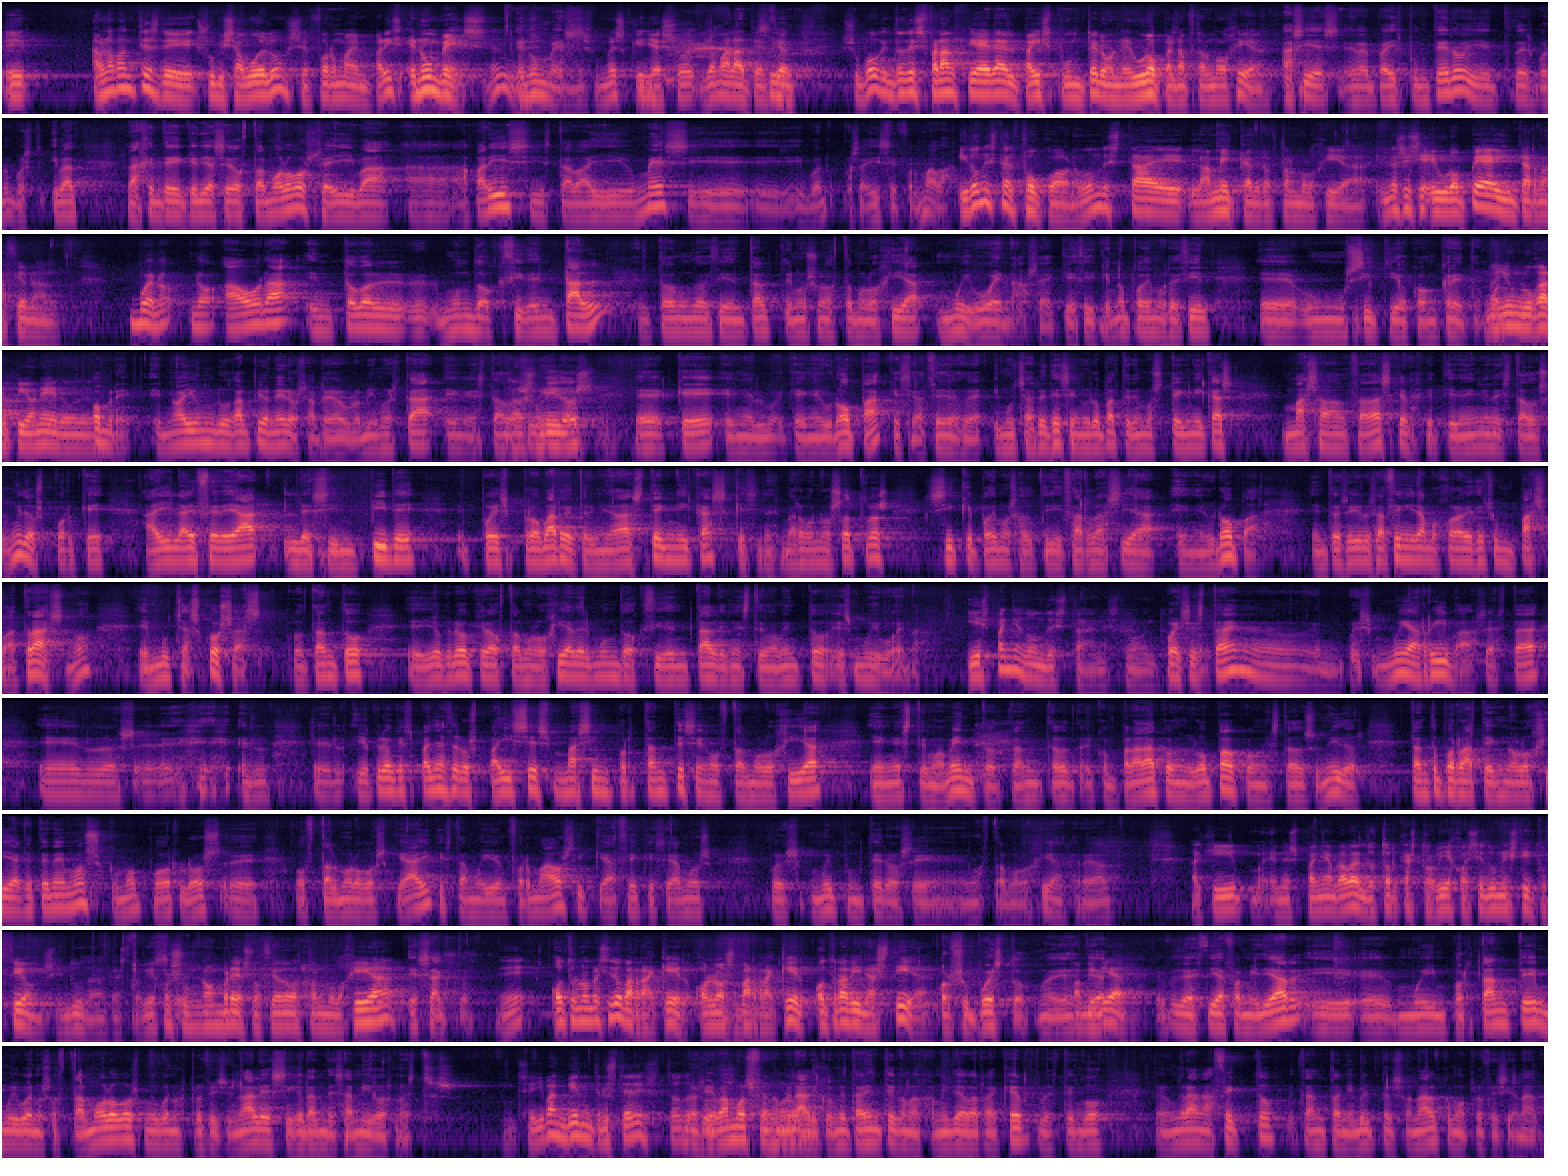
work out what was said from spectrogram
Eh, Hablaba antes de su bisabuelo, se forma en París en un mes. ¿eh? En un mes. un mes que ya eso llama la atención. Supongo que entonces Francia era el país puntero en Europa en la oftalmología. Así es, era el país puntero y entonces, bueno, pues iba, la gente que quería ser oftalmólogo se iba a, París y estaba allí un mes y, bueno, pues ahí se formaba. ¿Y dónde está el foco ahora? ¿Dónde está eh, la meca de la oftalmología? No sé si europea e internacional. Bueno, no, ahora en todo el mundo occidental, en todo el mundo occidental tenemos una oftalmología muy buena, o sea, quiere decir que no podemos decir eh, un sitio concreto. No hay un lugar pionero. Hombre, eh, no hay un lugar pionero, o sea, pero lo mismo está en Estados, Unidos, eh, que, en que, en Europa, que se hace, y muchas veces en Europa tenemos técnicas más avanzadas que las que tienen en Estados Unidos, porque ahí la FDA les impide pues, probar determinadas técnicas que, sin embargo, nosotros sí que podemos utilizarlas ya en Europa. Entonces ellos hacen ir a lo mejor a veces un paso atrás ¿no? en muchas cosas. Por lo tanto, eh, yo creo que la oftalmología del mundo occidental en este momento es muy buena. ¿Y España dónde está en este momento? Pues está pues muy arriba, o sea, está los, yo creo que España es de los países más importantes en oftalmología en este momento, tanto comparada con Europa o con Estados Unidos, tanto por la tecnología que tenemos como por los eh, oftalmólogos que hay, que están muy bien formados y que hace que seamos pues, muy punteros en oftalmología en general. Aquí en España hablaba el doctor Castroviejo, ha sido una institución, sin duda. Castroviejo es un nombre asociado a la oftalmología. Exacto. ¿Eh? Otro nombre ha sido Barraquer, o los Barraquer, otra dinastía. Por supuesto. Una familiar. Dinastía familiar y eh, muy importante, muy buenos oftalmólogos, muy buenos profesionales y grandes amigos nuestros. ¿Se llevan bien entre ustedes todos? Nos llevamos fenomenal y completamente con la familia Barraquer. Les tengo un gran afecto, tanto a nivel personal como profesional.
